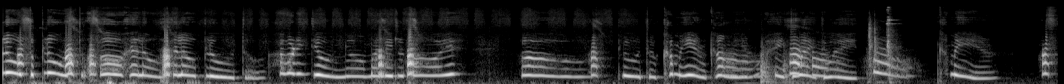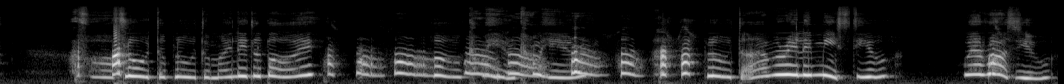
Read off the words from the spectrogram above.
Pluto, Pluto. Oh, hello, hello, Pluto. How are you doing, oh, my little boy? Oh, Pluto, come here, come here. Wait, wait, wait. Come here. Oh, Pluto, Pluto, my little boy. Oh, come here, come here. Pluto, I've really missed you. Where was you?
